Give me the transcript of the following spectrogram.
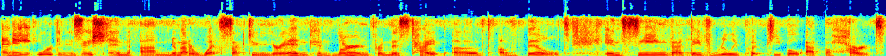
any organization, um, no matter what sector you're in, can learn from this type of, of build in seeing that they've really put people at the heart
